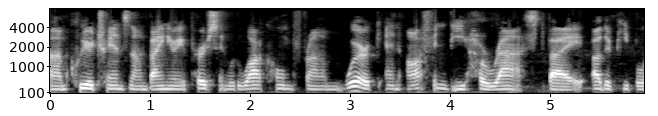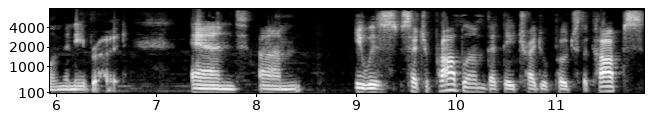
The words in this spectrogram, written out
um, queer, trans, non binary person would walk home from work and often be harassed by other people in the neighborhood. And um, it was such a problem that they tried to approach the cops.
